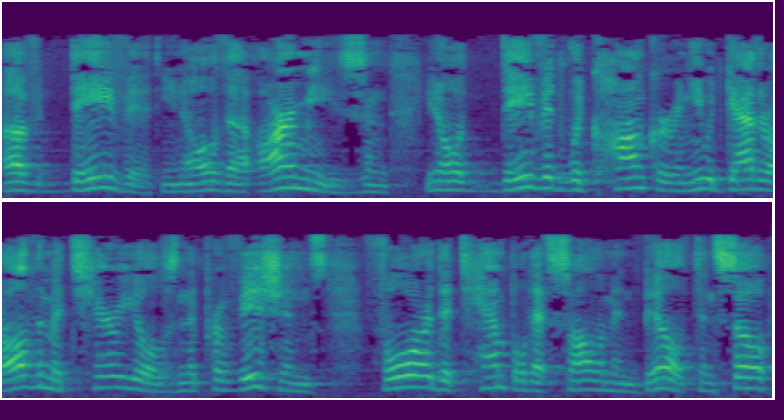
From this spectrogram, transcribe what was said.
of David, you know, the armies. And, you know, David would conquer and he would gather all the materials and the provisions for the temple that Solomon built. And so,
